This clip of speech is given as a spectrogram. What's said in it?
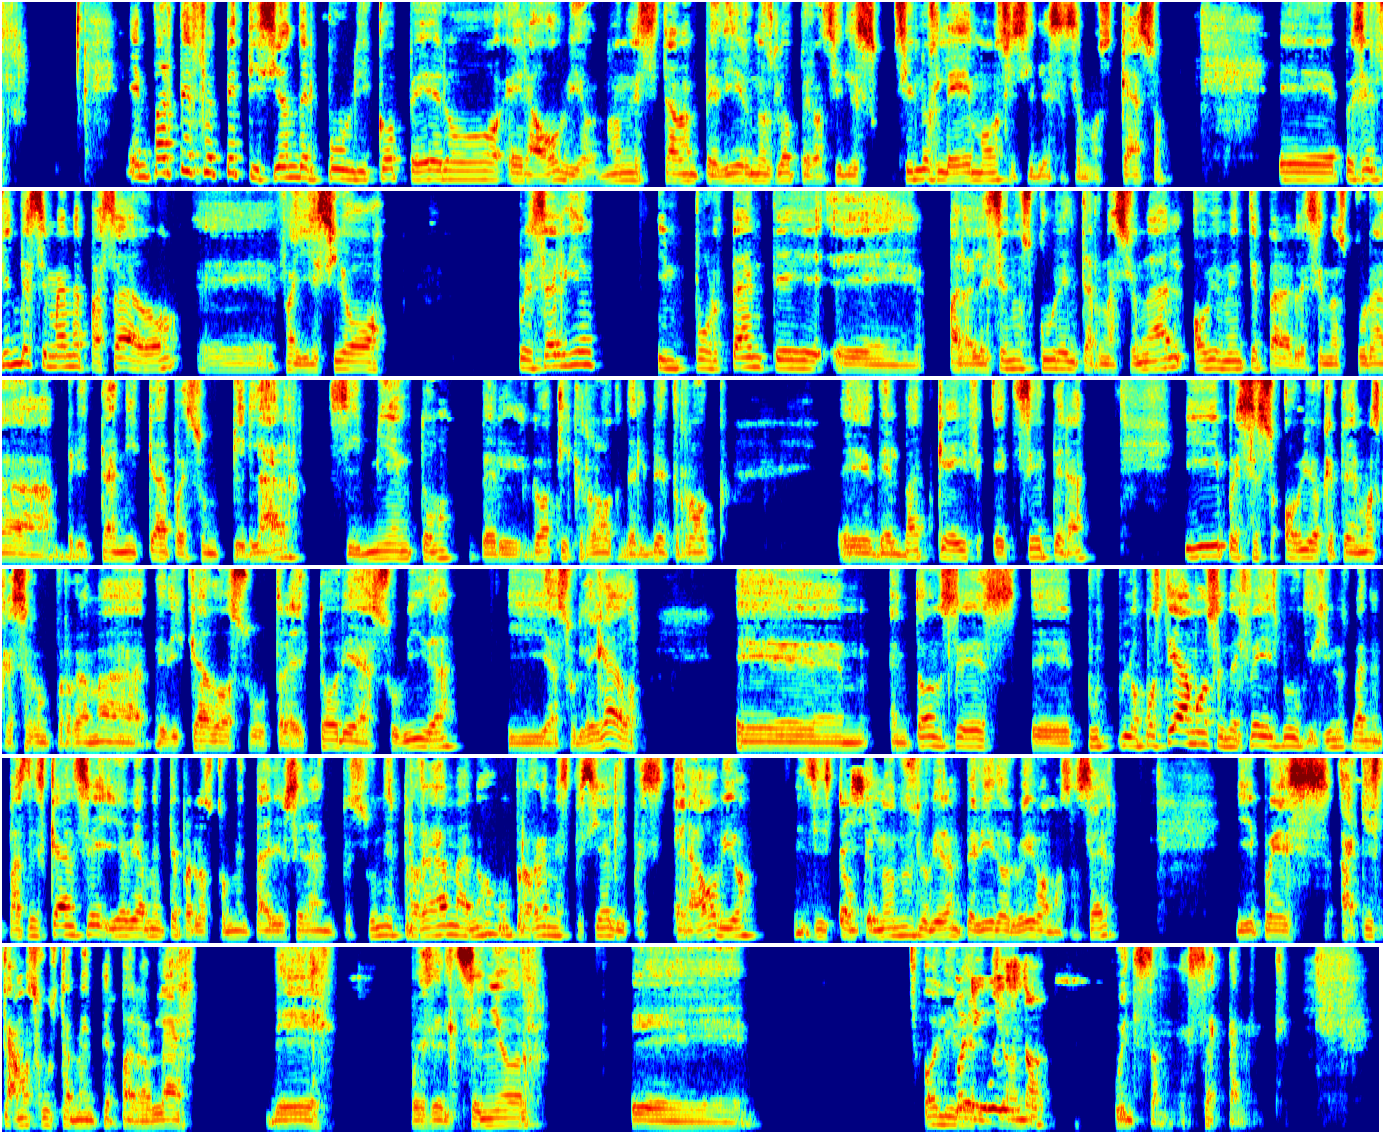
en parte fue petición del público, pero era obvio, no necesitaban pedírnoslo, pero sí, les, sí los leemos y sí les hacemos caso. Eh, pues el fin de semana pasado eh, falleció, pues alguien importante eh, para la escena oscura internacional, obviamente para la escena oscura británica, pues un pilar cimiento del gothic rock, del death rock, eh, del Batcave, etcétera. Y pues es obvio que tenemos que hacer un programa dedicado a su trayectoria, a su vida y a su legado. Eh, entonces, eh, lo posteamos en el Facebook, dijimos, van en paz descanse, y obviamente para pues, los comentarios eran pues un programa, ¿no? Un programa especial y pues era obvio, insisto, pues aunque no nos lo hubieran pedido, lo íbamos a hacer. Y pues aquí estamos justamente para hablar de pues el señor eh, Oliver Winston. Winston, exactamente.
